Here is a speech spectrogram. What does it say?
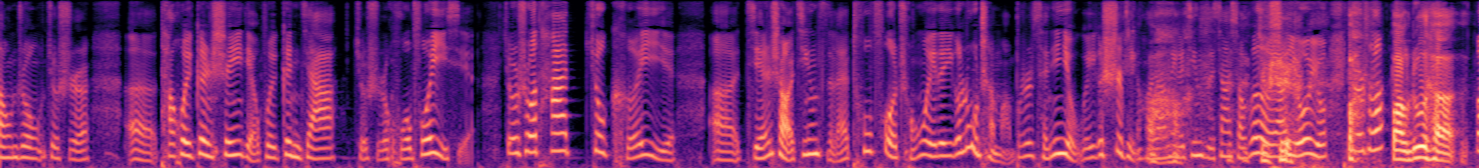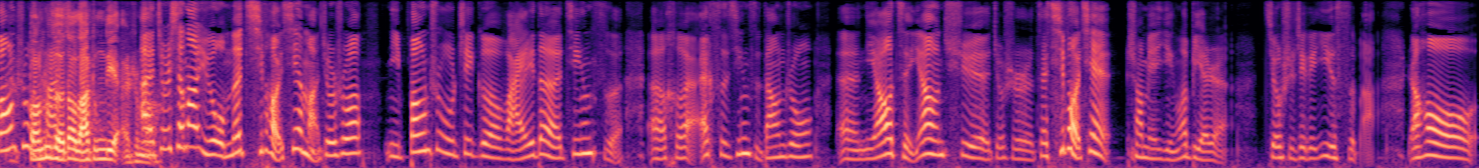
当中就是，呃，它会更深一点，会更加就是活泼一些，就是说它就可以呃减少精子来突破重围的一个路程嘛。不是曾经有过一个视频，好像那个精子像小蝌 蚪一样游游游，就是说帮助它帮助帮助它到达终点是吗？哎，就是相当于我们的起跑线嘛，就是说你帮助这个 Y 的精子呃和 X 精子当中，呃你要怎样去就是在起跑线上面赢了别人。就是这个意思吧，然后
